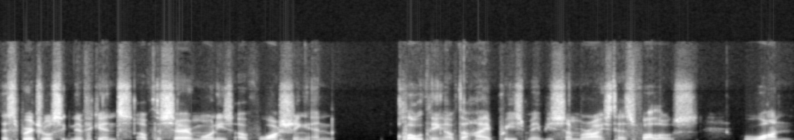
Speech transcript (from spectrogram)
The spiritual significance of the ceremonies of washing and clothing of the high priest may be summarized as follows 1.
